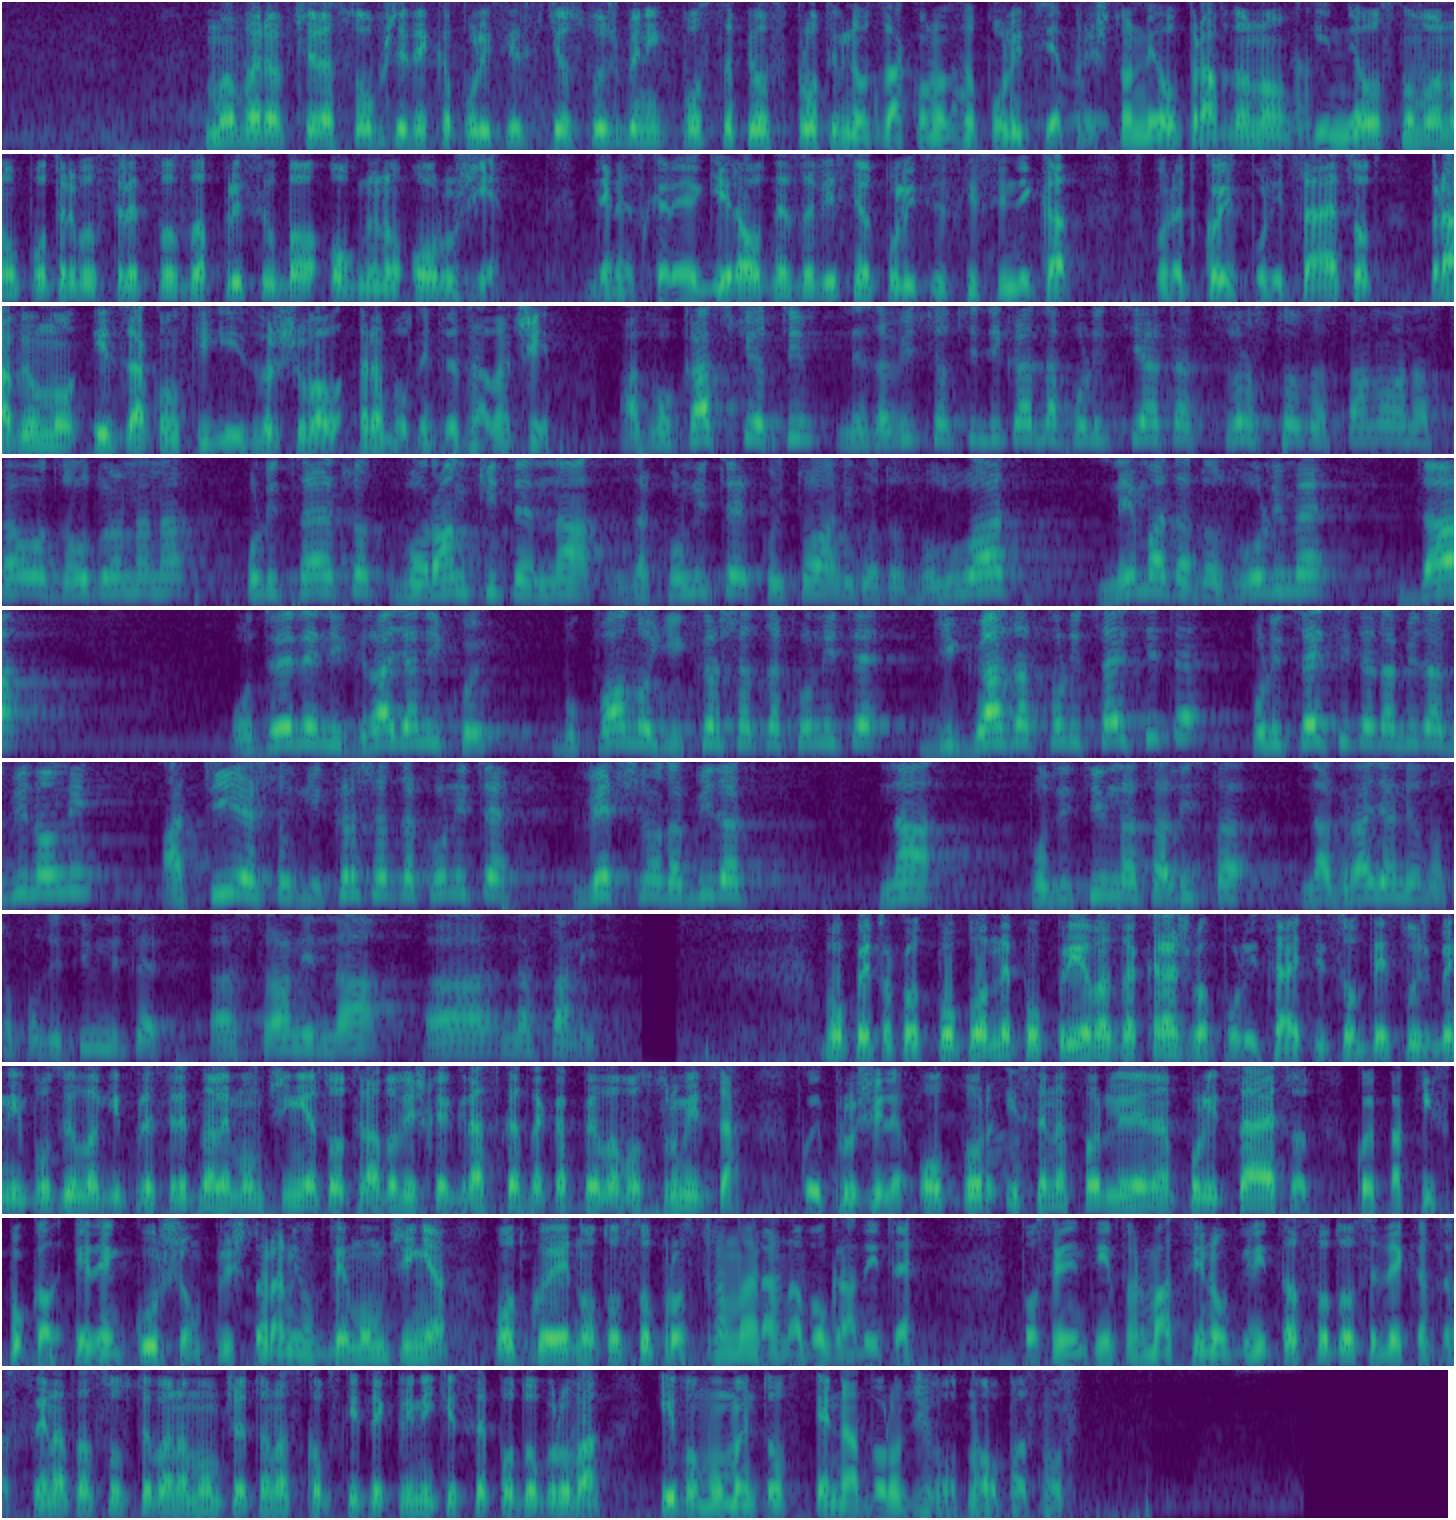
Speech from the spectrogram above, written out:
МВР вчера соопшти дека полицискиот службеник постапил спротивно од законот за полиција, при што неоправдано и неосновано употребил средство за присилба огнено оружје. Денеска реагира од независниот полициски синдикат, според кој полицаецот правилно и законски ги извршувал работните задачи. Адвокатскиот тим, независниот синдикат на полицијата цврсто застанува на ставот за одбрана на полицајецот во рамките на законите кои тоа ни го дозволуваат, нема да дозволиме да одредени граѓани кои буквално ги кршат законите, ги газат полицајците, полицајците да бидат виновни, а тие што ги кршат законите вечно да бидат на позитивната листа на граѓани, односно позитивните страни на настаните. Во петокот попладне по пријава за кражба, полицајци со две службени возила ги пресретнале момчињата од Радовишка градската капела во Струмица, кои пружиле отпор и се нафрлиле на полицајецот, кој пак испокал еден куршум, при што ранил две момчиња, од кој едното со прострелна рана во градите. Последните информации на обвинителството се дека здравствената состојба на момчето на скопските клиники се подобрува и во моментов е надвор од животна опасност.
